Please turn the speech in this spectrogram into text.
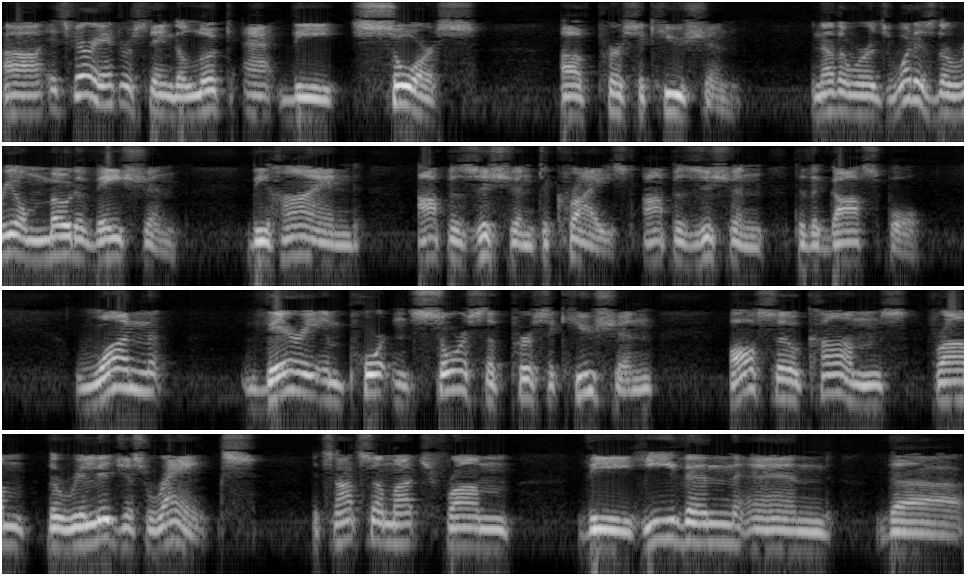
uh, it's very interesting to look at the source of persecution. In other words, what is the real motivation behind opposition to Christ, opposition to the gospel? One very important source of persecution also comes from the religious ranks. It's not so much from the heathen and the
